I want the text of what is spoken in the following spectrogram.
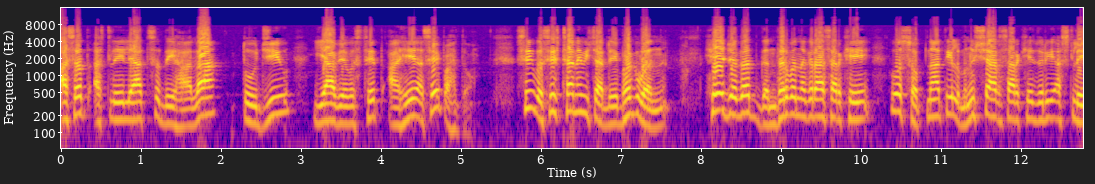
असत असलेल्याच देहाला तो जीव या व्यवस्थेत आहे असे पाहतो. श्री वसिष्ठाने विचारले भगवन हे जगत गंधर्व नगरासारखे व स्वप्नातील मनुष्यासारखे जरी असले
